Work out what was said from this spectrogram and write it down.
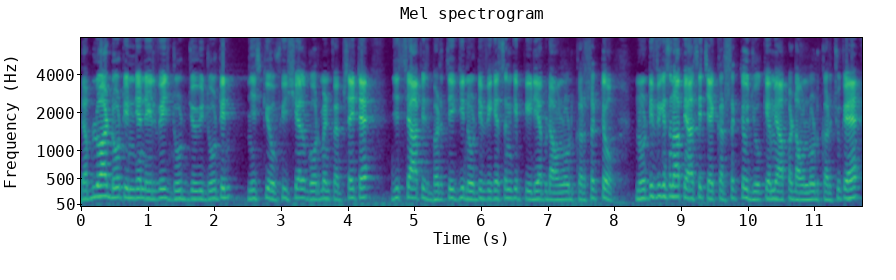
W R dot Indian railways dot G dot in इसकी ऑफिशियल गवर्नमेंट वेबसाइट है, जिससे आप इस भर्ती की नोटिफिकेशन की पीडीएफ डाउनलोड कर सकते हो। नोटिफिकेशन आप यहाँ से चेक कर सकते हो, जो कि हम यहाँ पर डाउनलोड कर चुके हैं।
